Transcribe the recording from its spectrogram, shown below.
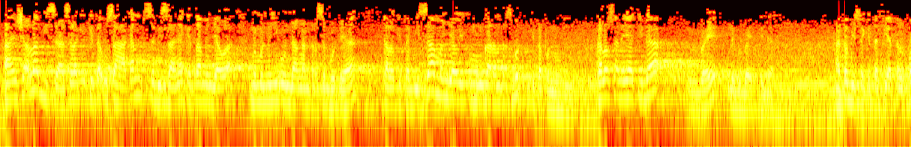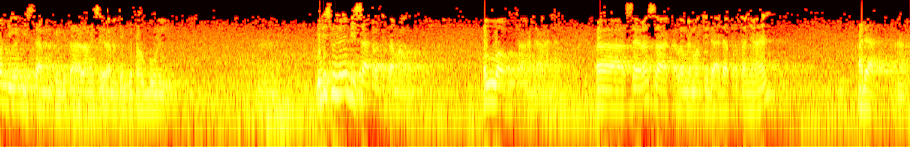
Nah, insya Allah bisa selagi kita usahakan sebisanya kita menjawab memenuhi undangan tersebut ya. Kalau kita bisa menjauhi kemungkaran tersebut kita penuhi. Kalau seandainya tidak lebih baik lebih baik tidak. Atau bisa kita via telepon juga bisa mungkin kita halangi segala macam kita hubungi. Jadi sebenarnya bisa kalau kita mau. Allah taala alam. Uh, saya rasa kalau memang tidak ada pertanyaan, ada. Nah.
